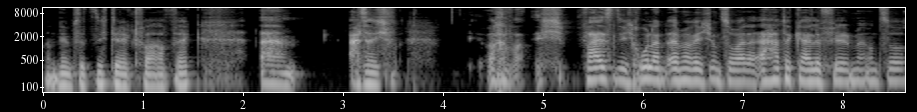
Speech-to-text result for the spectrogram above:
und nehmen es jetzt nicht direkt vorab weg. Ähm, also ich. Ach, ich weiß nicht, Roland Emmerich und so weiter, er hatte geile Filme und so.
